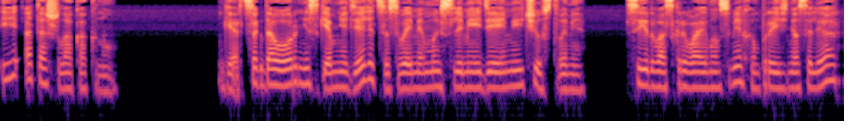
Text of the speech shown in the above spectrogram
и отошла к окну. Герцог Даор ни с кем не делится своими мыслями, идеями и чувствами. С едва скрываемым смехом произнес Элиар,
